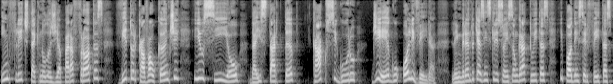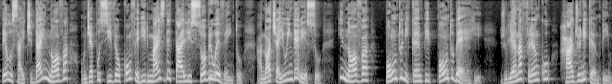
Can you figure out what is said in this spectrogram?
Inflit Tecnologia para Frotas, Vitor Cavalcante, e o CEO da startup Caco Seguro, Diego Oliveira. Lembrando que as inscrições são gratuitas e podem ser feitas pelo site da Inova, onde é possível conferir mais detalhes sobre o evento. Anote aí o endereço: inova.unicamp.br. Juliana Franco, Rádio Unicamp.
